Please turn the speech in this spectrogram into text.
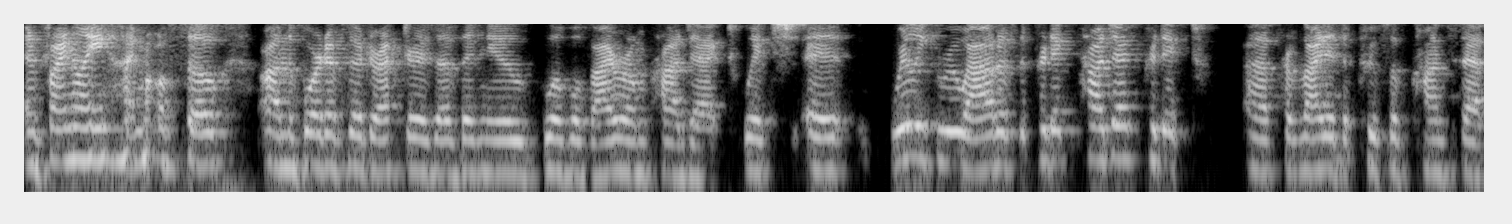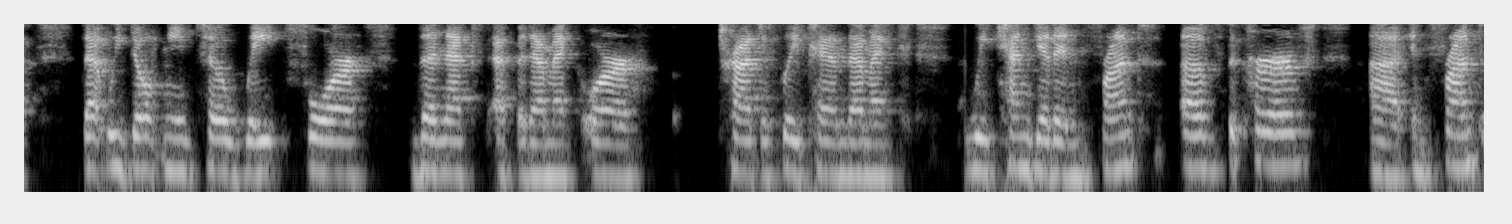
And finally, I'm also on the board of the directors of the new Global Virome Project, which uh, really grew out of the PREDICT project. PREDICT uh, provided the proof of concept that we don't need to wait for the next epidemic or tragically pandemic. We can get in front of the curve, uh, in front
